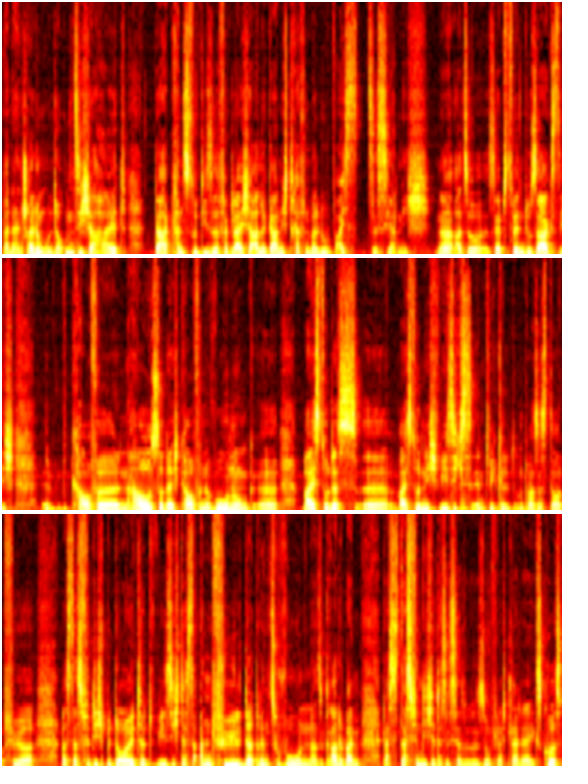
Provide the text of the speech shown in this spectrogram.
bei einer Entscheidung unter Unsicherheit, da kannst du diese Vergleiche alle gar nicht treffen, weil du weißt es ja nicht. Ne? Also selbst wenn du sagst, ich äh, kaufe ein Haus oder ich kaufe eine Wohnung, äh, weißt du das, äh, weißt du nicht, wie sich's entwickelt und was es dort für, was das für dich bedeutet, wie sich das anfühlt, da drin zu wohnen. Also gerade beim, das, das finde ich ja, das ist ja sowieso vielleicht kleiner Exkurs,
